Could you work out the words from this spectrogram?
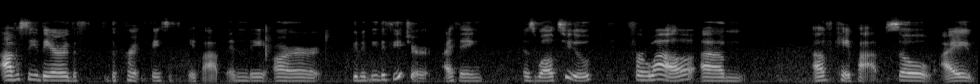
obviously they're the the current face of K-pop and they are going to be the future. I think as well too for a while um, of K-pop. So I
